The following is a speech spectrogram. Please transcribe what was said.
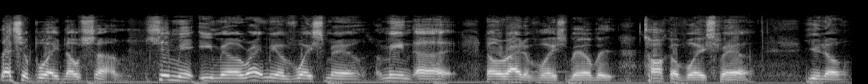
let your boy know something. Send me an email, write me a voicemail. I mean, uh, don't write a voicemail, but talk a voicemail, you know.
